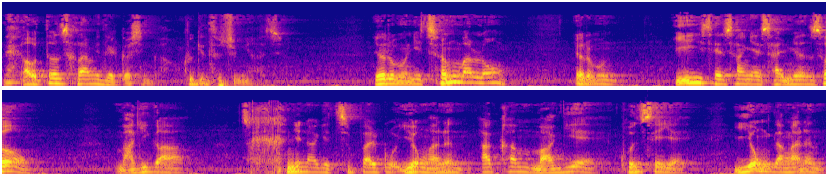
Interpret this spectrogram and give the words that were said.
내가 어떤 사람이 될 것인가. 그게 더 중요하죠. 여러분이 정말로 여러분 이 세상에 살면서 마귀가 잔인하게 짓밟고 이용하는 악한 마귀의 권세에 이용당하는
